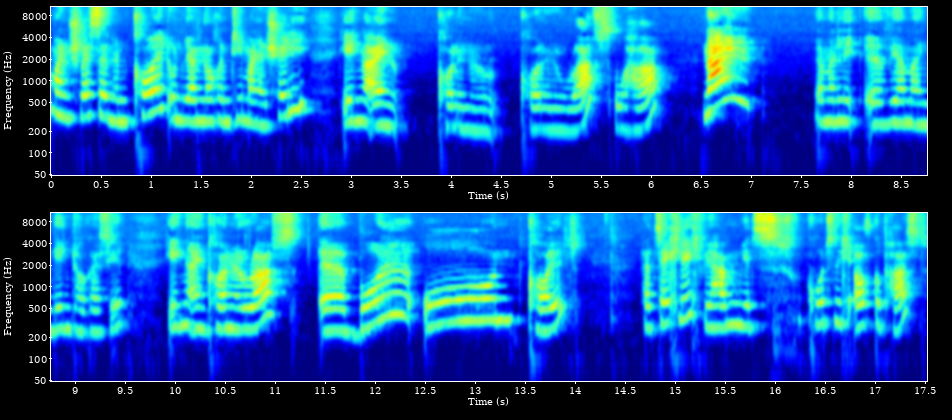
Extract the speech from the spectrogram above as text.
meine Schwester nimmt Colt und wir haben noch im Team eine Shelly gegen einen Colin, Colin Ruffs. Oha. Nein! Wir haben, ein, äh, wir haben einen Gegentor kassiert. Gegen einen Colin Ruffs, äh, Bull und Colt. Tatsächlich, wir haben jetzt kurz nicht aufgepasst.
